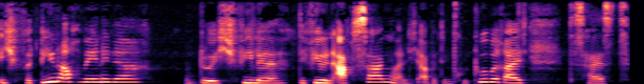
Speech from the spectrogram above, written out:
ich verdiene auch weniger durch viele, die vielen Absagen, weil ich arbeite im Kulturbereich. Das heißt,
